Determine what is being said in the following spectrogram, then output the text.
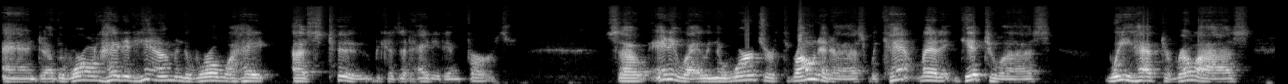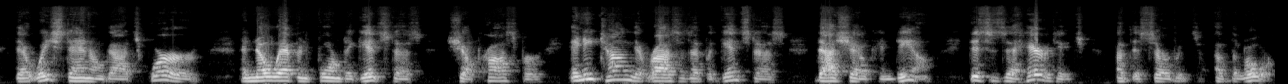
and uh, the world hated him, and the world will hate us too because it hated him first. So, anyway, when the words are thrown at us, we can't let it get to us. We have to realize that we stand on God's word, and no weapon formed against us shall prosper. Any tongue that rises up against us, thou shalt condemn. This is the heritage of the servants of the Lord.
